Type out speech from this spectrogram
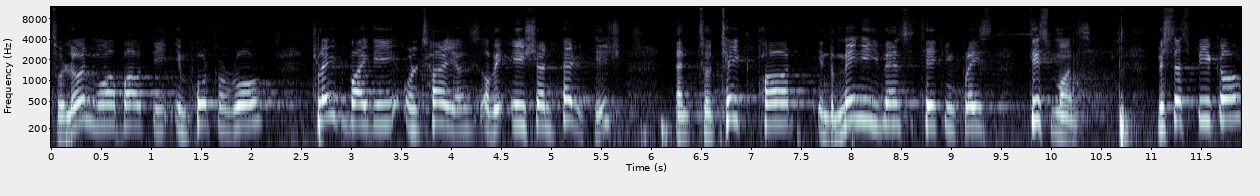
to learn more about the important role played by the Ontarians of Asian heritage and to take part in the many events taking place this month. Mr. Speaker,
